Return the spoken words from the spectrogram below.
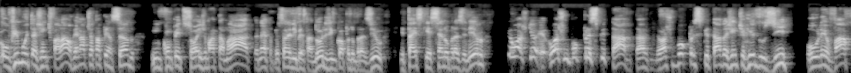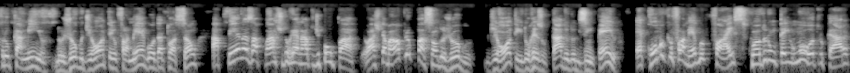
ouvi muita gente falar, ah, o Renato já está pensando em competições de mata-mata, né? Está pensando em Libertadores, em Copa do Brasil e está esquecendo o brasileiro. Eu acho que eu acho um pouco precipitado, tá? Eu acho um pouco precipitado a gente reduzir ou levar para o caminho do jogo de ontem, o Flamengo, ou da atuação, apenas a parte do Renato de poupar. Eu acho que a maior preocupação do jogo de ontem, do resultado, do desempenho, é como que o Flamengo faz quando não tem um ou outro cara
